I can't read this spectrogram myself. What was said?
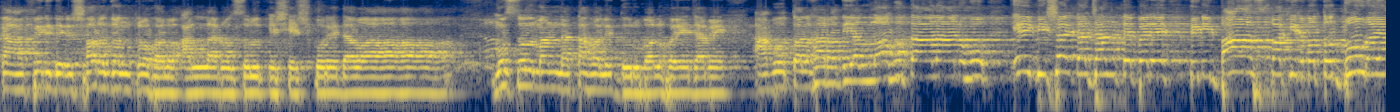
কাফেরদের ষড়যন্ত্র হলো আল্লাহ রসুলকে শেষ করে দেওয়া। মুসলমানরা তাহলে দুর্বল হয়ে যাবে। আবু তলহা আনহু এই বিষয়টা জানতে পেরে তিনি বাস পাখির মতো দৌড়ায়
